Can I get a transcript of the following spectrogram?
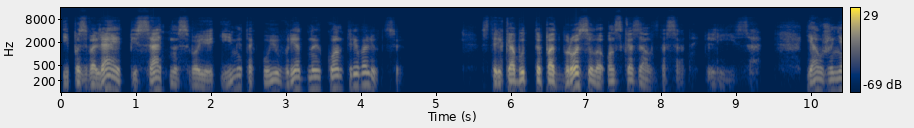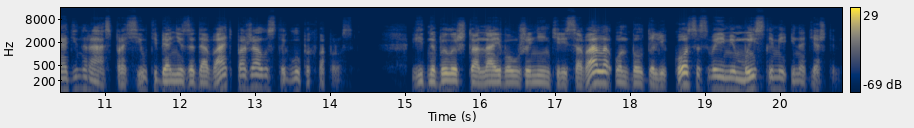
и позволяет писать на свое имя такую вредную контрреволюцию. Старика будто подбросило, он сказал с досадой. Лиза, я уже не один раз просил тебя не задавать, пожалуйста, глупых вопросов. Видно было, что она его уже не интересовала, он был далеко со своими мыслями и надеждами.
